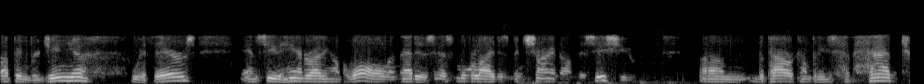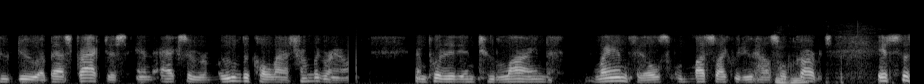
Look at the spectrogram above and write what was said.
up in Virginia with theirs, and see the handwriting on the wall, and that is as more light has been shined on this issue, um, the power companies have had to do a best practice and actually remove the coal ash from the ground and put it into lined landfills, much like we do household mm-hmm. garbage. It's the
